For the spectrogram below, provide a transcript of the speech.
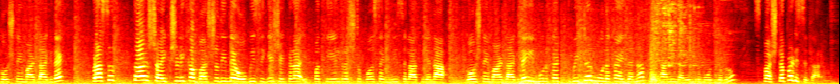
ಘೋಷಣೆ ಮಾಡಲಾಗಿದೆ. ಪ್ರಸಕ್ತ ಶೈಕ್ಷಣಿಕ ವರ್ಷದಿಂದ ಒಬಿಸಿಗೆ ಶೇಕಡ ಇಪ್ಪತ್ತೇಳರಷ್ಟು ಪರ್ಸೆಂಟ್ ಮೀಸಲಾತಿಯನ್ನ ಘೋಷಣೆ ಮಾಡಲಾಗಿದೆ. ಈ ಮೂಲಕ ಟ್ವಿಟರ್ ಮೂಲಕ ಇದನ್ನ ಪ್ರಧಾನಿ ನರೇಂದ್ರ ಮೋದಿ ಅವರು ಸ್ಪಷ್ಟಪಡಿಸಿದ್ದಾರೆ.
